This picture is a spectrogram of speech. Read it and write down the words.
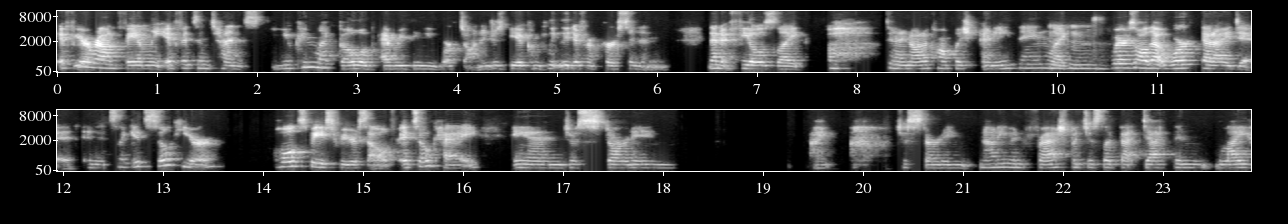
if you're around family if it's intense you can let go of everything you worked on and just be a completely different person and then it feels like oh did i not accomplish anything like Mhm. where's all that work that I did? And it's like, it's still here. Hold space for yourself. It's okay. And just starting, I just starting, not even fresh, but just let that death in life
